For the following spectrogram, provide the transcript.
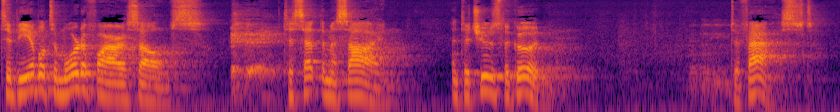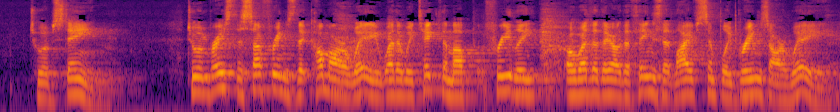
to be able to mortify ourselves, to set them aside, and to choose the good to fast, to abstain, to embrace the sufferings that come our way, whether we take them up freely or whether they are the things that life simply brings our way,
